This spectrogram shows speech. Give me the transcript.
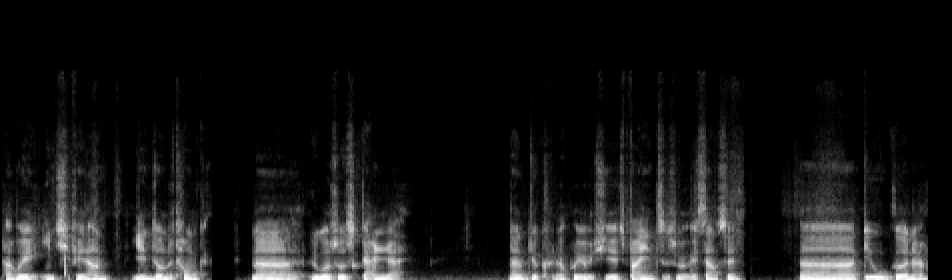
他会引起非常严重的痛感。那如果说是感染，那就可能会有一些发炎指数也会上升。那第五个呢，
